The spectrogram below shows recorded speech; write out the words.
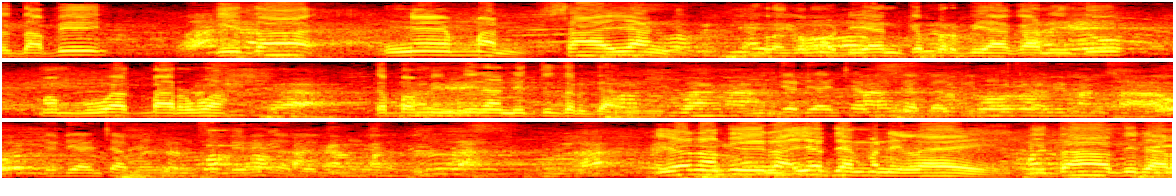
tetapi kita ngeman, sayang kalau kemudian keberpihakan itu membuat marwah kepemimpinan itu terganggu. Jadi ancaman nggak bagi Jadi ancaman sendiri nggak bagi Ya nanti rakyat yang menilai. Kita tidak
